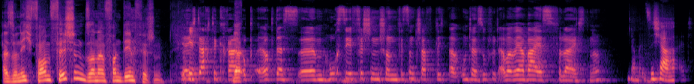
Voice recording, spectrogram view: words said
Also nicht vom Fischen, sondern von den Fischen. Ja, ich dachte gerade, ob, ob das ähm, Hochseefischen schon wissenschaftlich äh, untersucht wird, aber wer weiß, vielleicht, ne? Ja, mit Sicherheit.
